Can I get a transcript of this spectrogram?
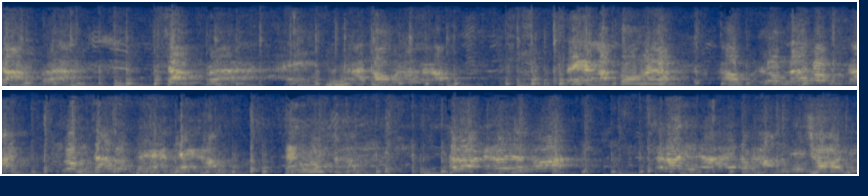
สั่งเพื่อสั่งเพื่อไอ้ศาสนาเก่าของเรานะครับได้กันรับตัวมาครับ เอาล่มนะล่มนะล่มซะล่มแท้แท้คำแต่ก็รู้คำทะเลาะเอ้ยทะเลาะทะเลาะอยู่ไหนต้องคำในช่อสิ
